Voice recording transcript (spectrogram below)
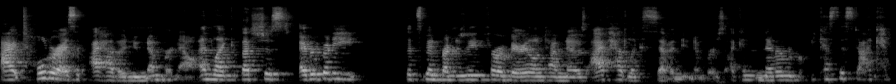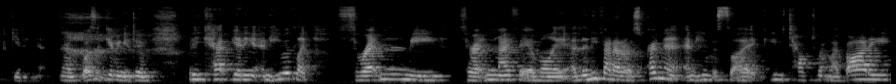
I told her, I said, I have a new number now. And like that's just everybody that's been friends with me for a very long time knows I've had like seven new numbers. I can never remember because this guy kept getting it. And I wasn't giving it to him, but he kept getting it. And he would like threaten me, threaten my family. And then he found out I was pregnant and he was like, he talked about my body.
